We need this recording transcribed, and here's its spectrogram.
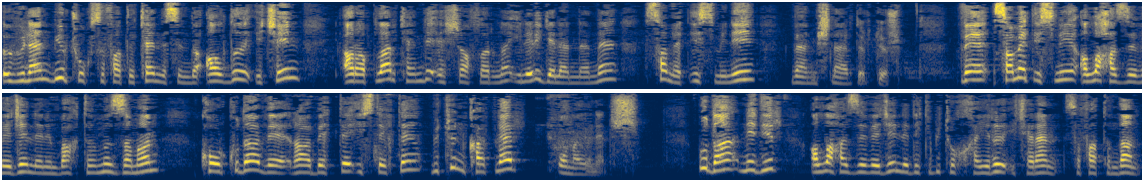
övülen birçok sıfatı kendisinde aldığı için Araplar kendi eşraflarına, ileri gelenlerine Samet ismini vermişlerdir diyor. Ve Samet ismi Allah Azze ve Celle'nin baktığımız zaman korkuda ve rağbette, istekte bütün kalpler ona yönelir. Bu da nedir? Allah Azze ve Celle'deki birçok hayrı içeren sıfatından,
